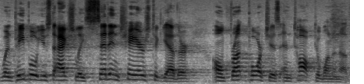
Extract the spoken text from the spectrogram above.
when people used to actually sit in chairs together on front porches and talk to one another.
